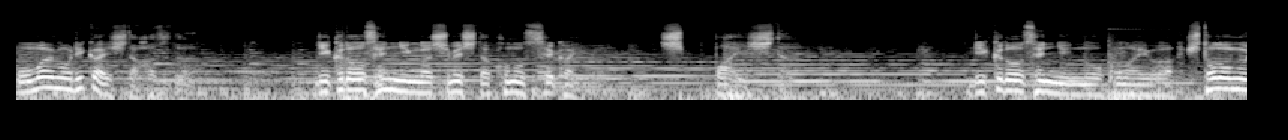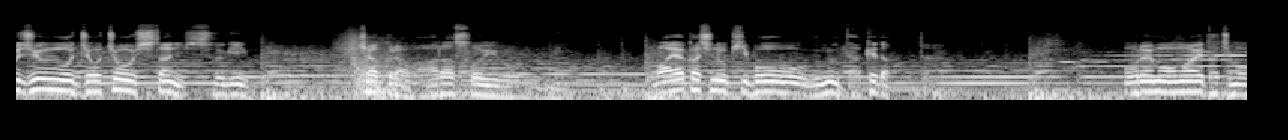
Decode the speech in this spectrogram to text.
お前も理解したはずだ。陸道仙人が示したこの世界は失敗した。陸道仙人の行いは人の矛盾を助長したに過ぎん。チャクラは争いを生みまやかしの希望を生むだけだった。俺もお前たちも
